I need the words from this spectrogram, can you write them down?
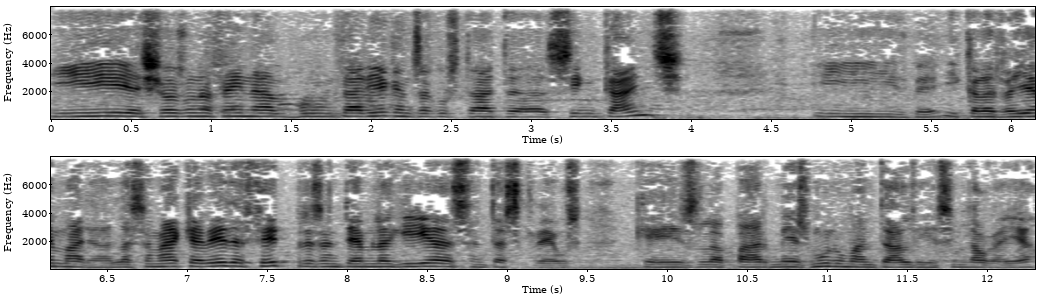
I això és una feina voluntària que ens ha costat eh, 5 anys, i, bé, i que la traiem ara. La setmana que ve, de fet, presentem la guia a Santes Creus, que és la part més monumental, diguéssim, del Gaià.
